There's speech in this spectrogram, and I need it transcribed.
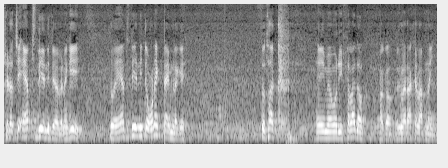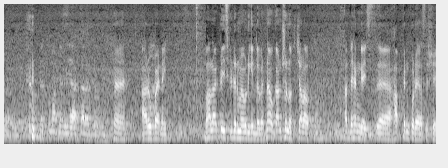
সেটা হচ্ছে অ্যাপস দিয়ে নিতে হবে নাকি? তো অ্যাপস দিয়ে নিতে অনেক টাইম লাগে। তো থাক এই মেমোরি ফেলা দাও। এগুলো রাখে লাভ নাই। হ্যাঁ আর উপায় নাই। ভালো একটা স্পিডের মেমোরি কিনতে হবে। গান চালাও। আর দেখেন গাইস হাফ প্যান্ট পরে আছে সে।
